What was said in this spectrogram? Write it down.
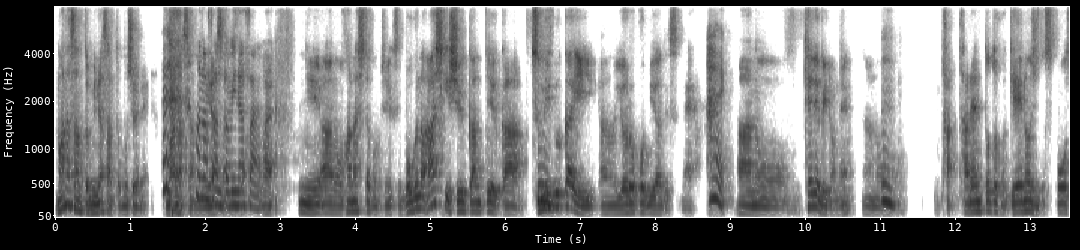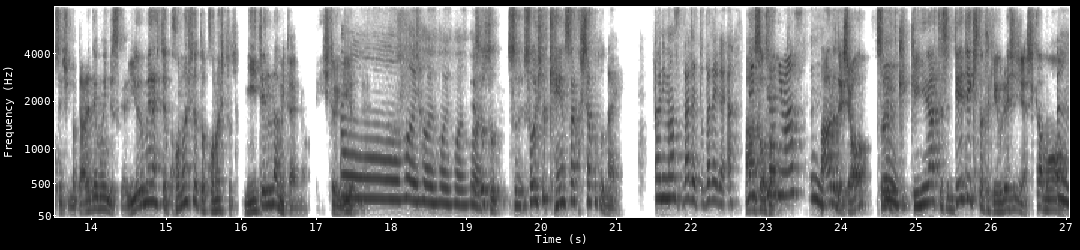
マナさんと皆さんって面白いね。マナさんマナさんと皆さんはい。に、あの、お話したかもしれないですけど、僕の悪しき習慣っていうか、罪深い、あの、喜びはですね、はい。あの、テレビのね、あの、うんタタレントとか芸能人とスポーツ選手、まあ誰でもいいんですけど、有名な人でこの人とこの人似てるなみたいな人いるよね。はいはいはいはいはいでそう。そそういう人検索したことない。あります。誰と誰が、あ、めっちゃあります。うん。あるでしょ？それうんき気になって出てきた時嬉しいじゃん。しかも、う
